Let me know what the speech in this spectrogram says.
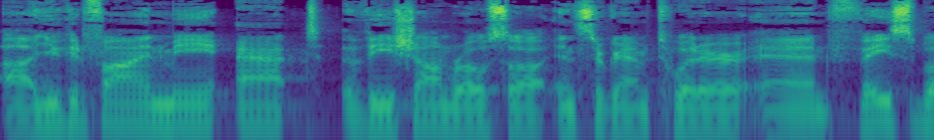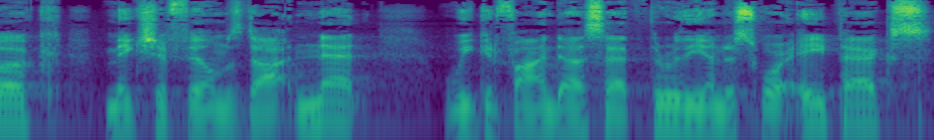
Uh, you could find me at the Sean Rosa, Instagram, Twitter, and Facebook. Makeshiftfilms.net. We could find us at through the underscore apex.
